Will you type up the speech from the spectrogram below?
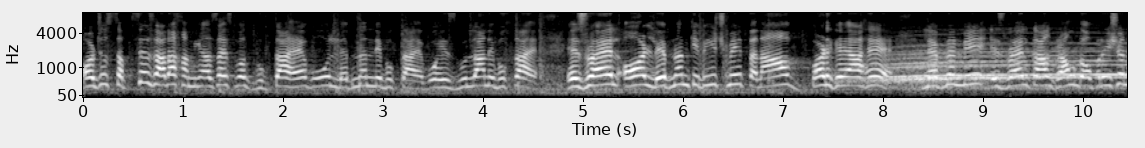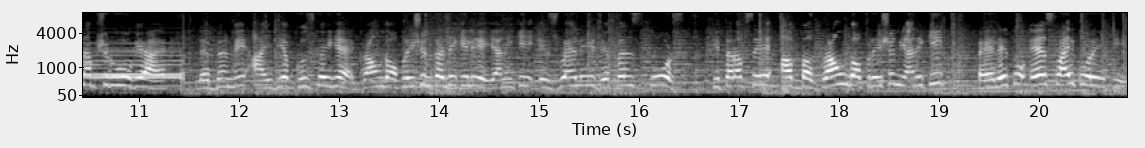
और जो सबसे ज़्यादा खमियाजा इस वक्त भुगता है, वो लेबनन ने भुगता है, वो हिजबुल्ला ने भुगता है। इसराइल और लेबनन के बीच में तनाव बढ़ गया है। लेबनन में इसराइल का ग्राउंड ऑपरेशन अब शुरू हो गया है। लेबनन में आईडीएफ घुस गई है ग्राउंड ऑपरेशन करने के लिए, यानी कि इसराइली डिफेंस फोर्स की तरफ़ से अब ग्राउंड ऑपरेशन यानी कि पहले तो एयर स्ट्राइक हो रही थी।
